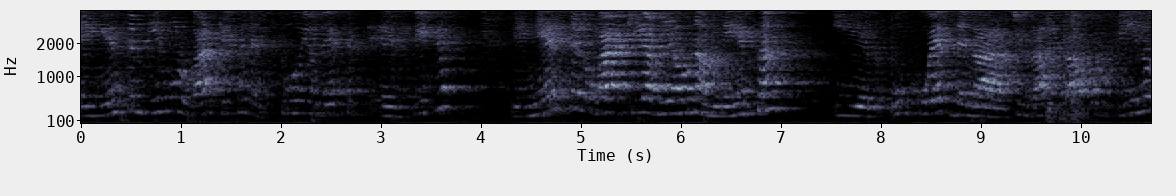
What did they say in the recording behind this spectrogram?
en este mismo lugar que es el estudio de este edificio. En este lugar aquí había una mesa y el, un juez de la ciudad estaba por vino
